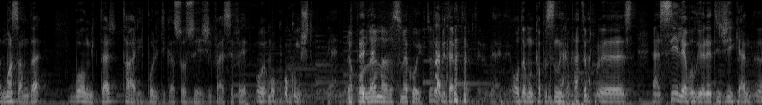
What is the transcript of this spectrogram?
masamda bol miktar tarih, politika, sosyoloji, felsefe o- ok- okumuştum yani. Raporların arasına koyup değil mi? Tabii tabii tabii. tabii. Yani odamın kapısını kapatıp e, yani C-level yöneticiyken e,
